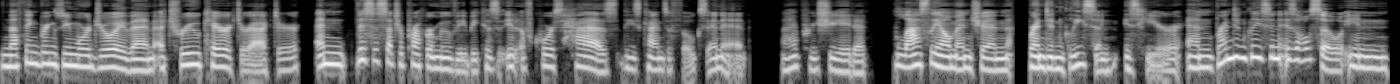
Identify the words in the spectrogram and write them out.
Nothing brings me more joy than a true character actor. And this is such a proper movie because it, of course, has these kinds of folks in it. I appreciate it. Lastly, I'll mention Brendan Gleeson is here. And Brendan Gleeson is also in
